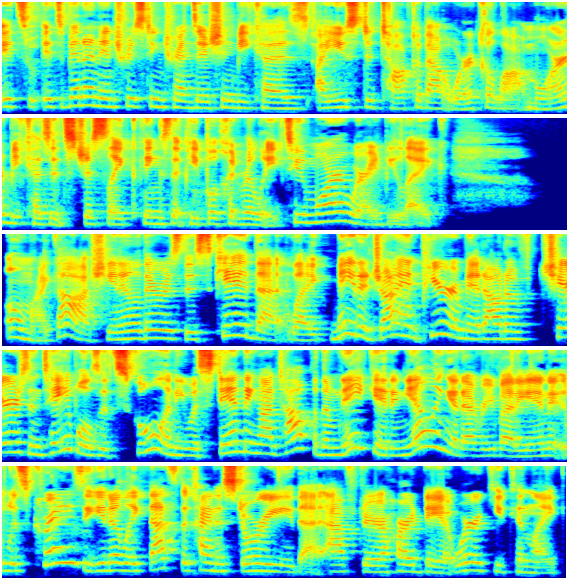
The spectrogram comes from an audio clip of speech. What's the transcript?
it's it's been an interesting transition because I used to talk about work a lot more because it's just like things that people could relate to more where I'd be like oh my gosh, you know, there was this kid that like made a giant pyramid out of chairs and tables at school and he was standing on top of them naked and yelling at everybody and it was crazy. You know, like that's the kind of story that after a hard day at work you can like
